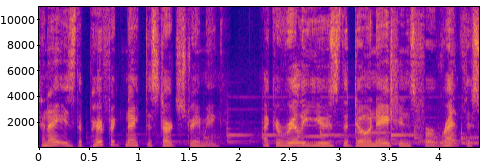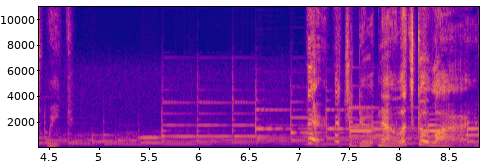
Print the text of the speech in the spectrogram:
Tonight is the perfect night to start streaming. I could really use the donations for rent this week. There, that should do it. Now, let's go live.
